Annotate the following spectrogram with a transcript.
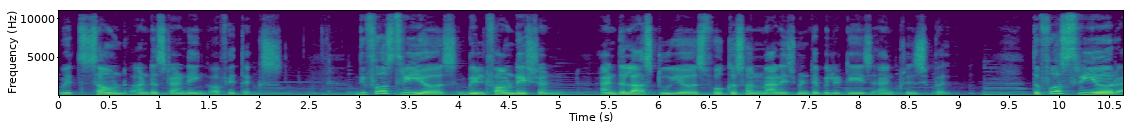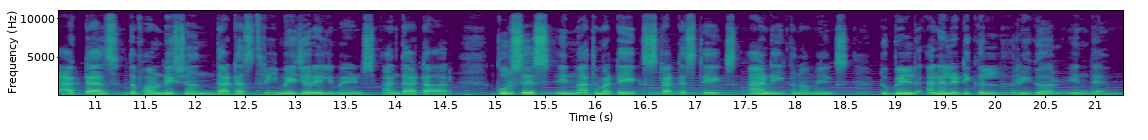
with sound understanding of ethics. The first three years build foundation and the last two years focus on management abilities and principle. The first three years act as the foundation that has three major elements and that are courses in mathematics, statistics and economics to build analytical rigor in them.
